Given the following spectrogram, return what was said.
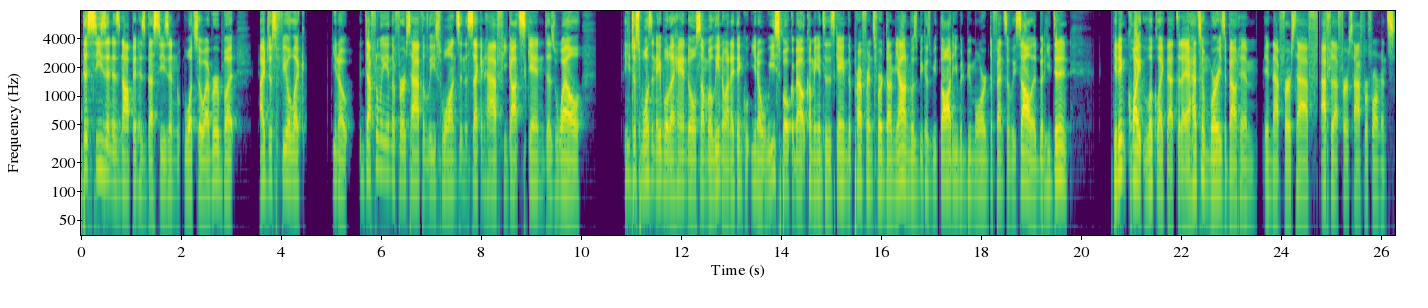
this season has not been his best season whatsoever, but I just feel like you know definitely in the first half at least once. In the second half, he got skinned as well. He just wasn't able to handle Samuel Lino. And I think, you know, we spoke about coming into this game, the preference for Darmian was because we thought he would be more defensively solid, but he didn't he didn't quite look like that today. I had some worries about him in that first half after that first half performance.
